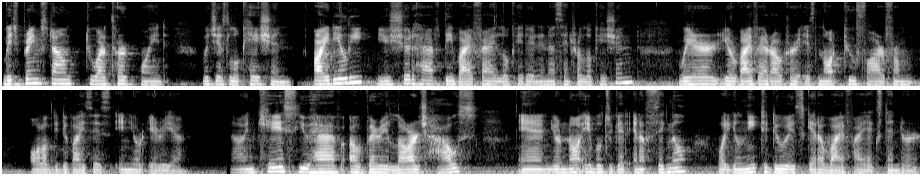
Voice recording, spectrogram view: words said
Which brings down to our third point, which is location. Ideally, you should have the Wi-Fi located in a central location where your Wi-Fi router is not too far from all of the devices in your area. Now in case you have a very large house and you're not able to get enough signal, what you'll need to do is get a Wi-Fi extender.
